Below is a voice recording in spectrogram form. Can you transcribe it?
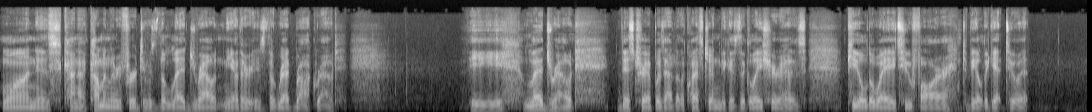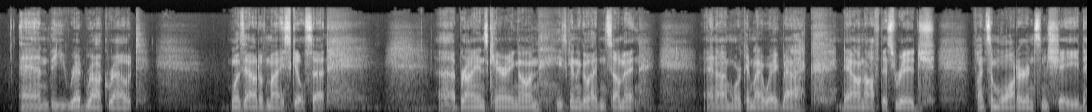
One is kind of commonly referred to as the ledge route, and the other is the red rock route. The ledge route, this trip was out of the question because the glacier has peeled away too far to be able to get to it. And the red rock route was out of my skill set. Uh, Brian's carrying on. He's going to go ahead and summit and I'm working my way back down off this ridge, find some water and some shade,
